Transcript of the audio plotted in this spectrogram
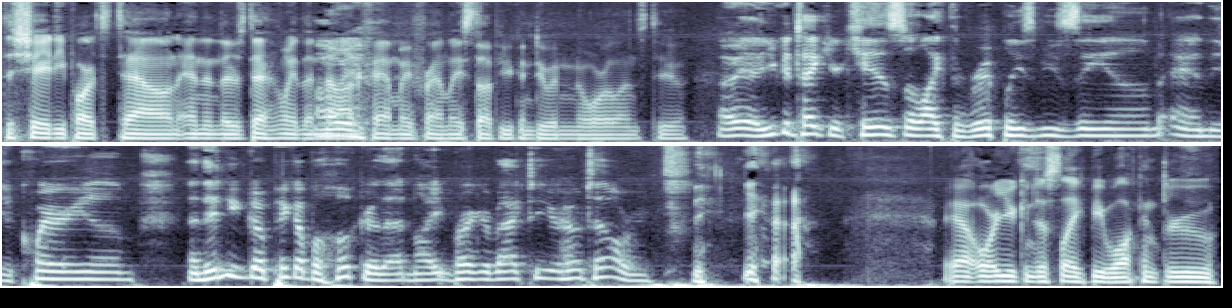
the shady parts of town, and then there's definitely the Oh, non-family friendly stuff you can do in New Orleans too. Oh yeah, you can take your kids to like the Ripley's Museum and the aquarium, and then you can go pick up a hooker that night and bring her back to your hotel room. Yeah, yeah, or you can just like be walking through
